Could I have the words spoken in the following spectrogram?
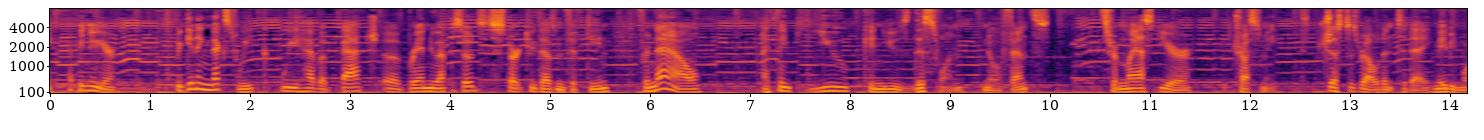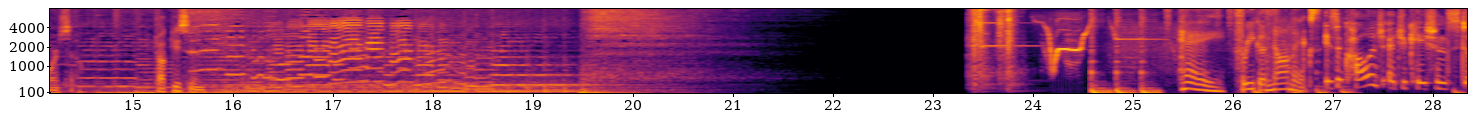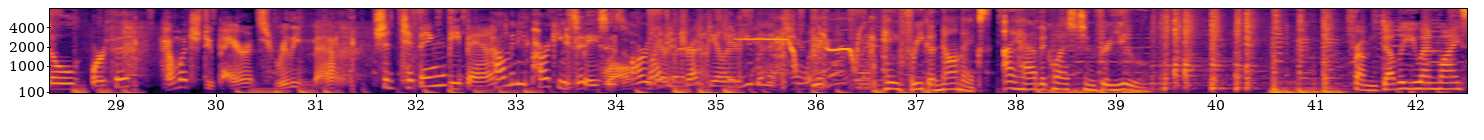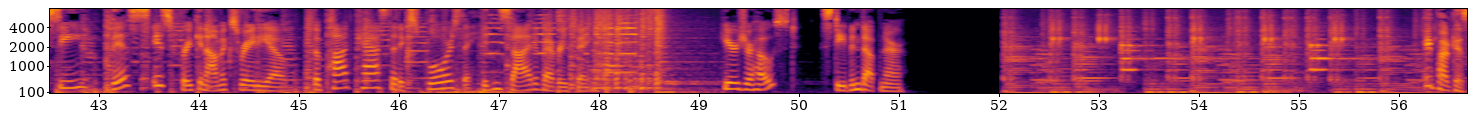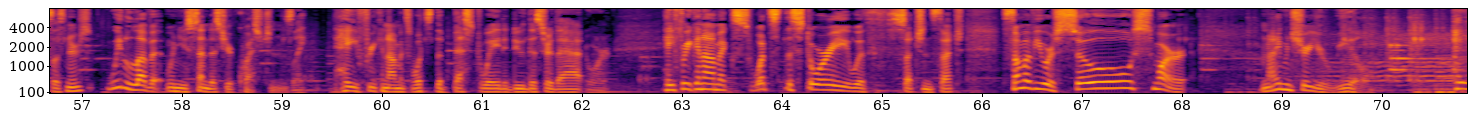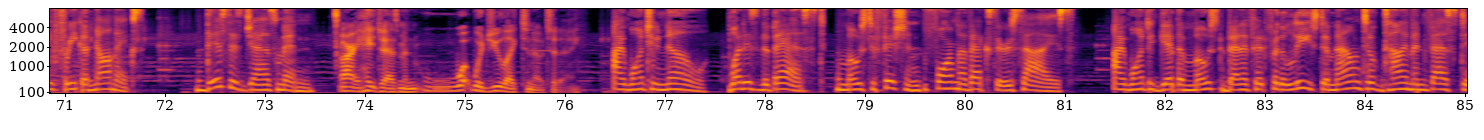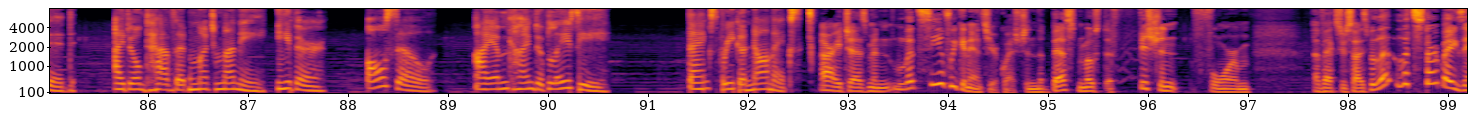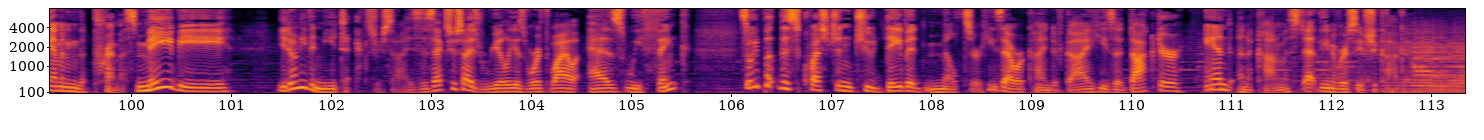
Hey, Happy New Year. Beginning next week, we have a batch of brand new episodes to start 2015. For now, I think you can use this one, no offense. It's from last year. Trust me, it's just as relevant today, maybe more so. Talk to you soon. Hey, Freakonomics. Is a college education still worth it? How much do parents really matter? Should tipping be banned? How many parking Is spaces are Why there? do drug dealers Hey, Freakonomics. I have a question for you. From WNYC, this is Freakonomics Radio, the podcast that explores the hidden side of everything. Here's your host, Stephen Dubner. Hey, podcast listeners, we love it when you send us your questions like, hey, Freakonomics, what's the best way to do this or that? Or, hey, Freakonomics, what's the story with such and such? Some of you are so smart, I'm not even sure you're real. Hey, Freakonomics. This is Jasmine. All right, hey, Jasmine, what would you like to know today? I want to know what is the best, most efficient form of exercise. I want to get the most benefit for the least amount of time invested. I don't have that much money either. Also, I am kind of lazy. Thanks, Freakonomics. All right, Jasmine, let's see if we can answer your question. The best, most efficient form of exercise. But let, let's start by examining the premise. Maybe you don't even need to exercise. Is exercise really as worthwhile as we think? So we put this question to David Meltzer. He's our kind of guy. He's a doctor and an economist at the University of Chicago.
